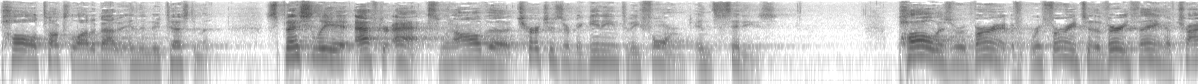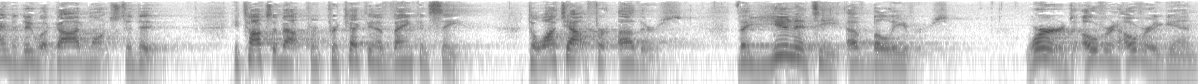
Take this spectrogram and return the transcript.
Paul talks a lot about it in the New Testament, especially after Acts, when all the churches are beginning to be formed in cities. Paul is referring to the very thing of trying to do what God wants to do. He talks about protecting a vain conceit, to watch out for others, the unity of believers. Words over and over again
